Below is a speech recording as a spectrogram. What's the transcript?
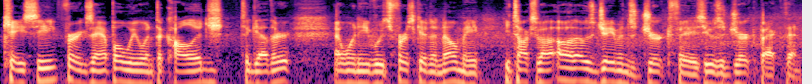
Casey, for example, we went to college together, and when he was first getting to know me, he talks about, oh, that was Jamin's jerk phase. He was a jerk back then.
